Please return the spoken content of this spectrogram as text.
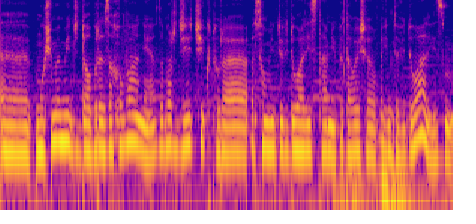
E, musimy mieć dobre zachowanie. Zobacz, dzieci, które są indywidualistami, pytałeś o indywidualizm.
